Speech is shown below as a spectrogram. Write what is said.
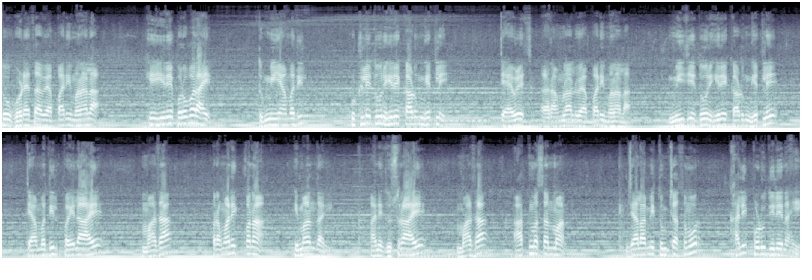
तो घोड्याचा व्यापारी म्हणाला हे हिरे बरोबर आहेत. तुम्ही यामधील कुठले दोन हिरे काढून घेतले? त्यावेळेस रामलाल व्यापारी म्हणाला मी जे दोन हिरे काढून घेतले त्यामधील पहिला आहे माझा प्रामाणिकपणा इमानदारी आणि दुसरा आहे माझा आत्मसन्मान ज्याला मी तुमच्यासमोर खाली पडू दिले नाही.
